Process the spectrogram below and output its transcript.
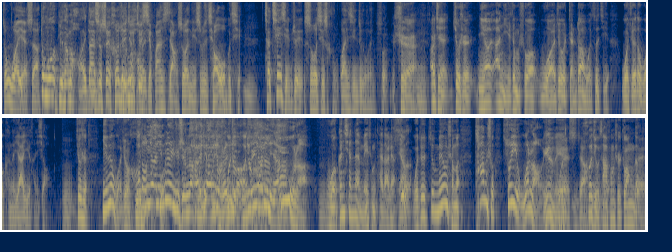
中国也是啊。中国比他们好一点，但是所以喝醉酒就喜欢讲说你是不是瞧我不起？嗯他清醒醉时候其实很关心这个问题。是是，而且就是你要按你这么说，我就诊断我自己，我觉得我可能压抑很小。嗯，就是因为我就是喝到你不压抑吐别人就行了，还我就压抑很久，我就我就喝抑你啊？到吐了。我跟现在没什么太大两样，我就就没有什么。他们说，所以我老认我为喝酒撒疯是装的。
